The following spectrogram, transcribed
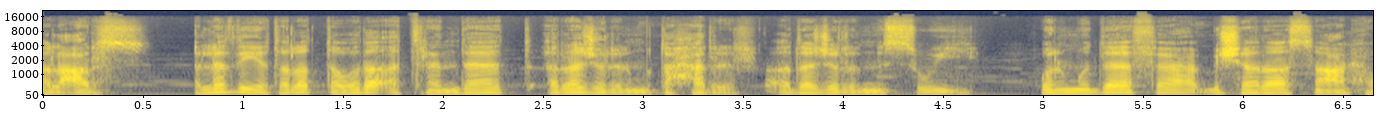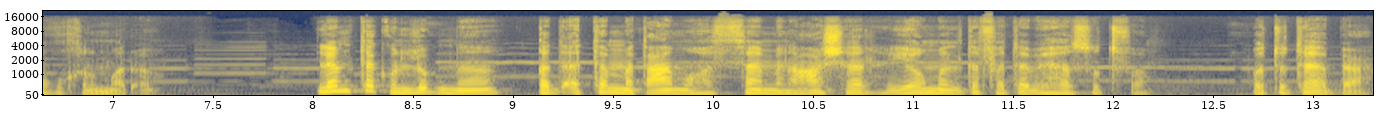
العرس الذي يتلطى وراء ترندات الرجل المتحرر الرجل النسوي والمدافع بشراسة عن حقوق المرأة. لم تكن لبنى قد أتمت عامها الثامن عشر يوم التفت بها صدفة وتتابع.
